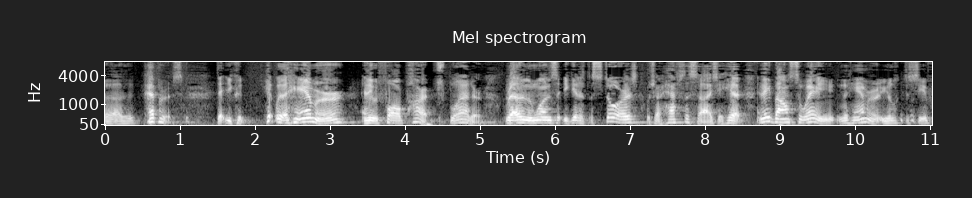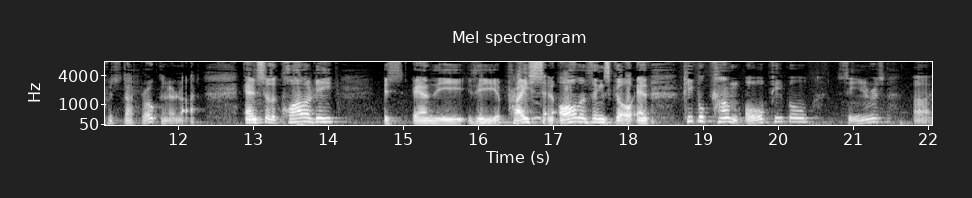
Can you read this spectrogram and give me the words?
uh, peppers that you could hit with a hammer and they would fall apart, splatter, rather than ones that you get at the stores, which are half the size, you hit, and they bounce away. And the hammer, you look to see if it's not broken or not. And so the quality is, and the, the price and all the things go. And people come, old people, seniors, uh,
